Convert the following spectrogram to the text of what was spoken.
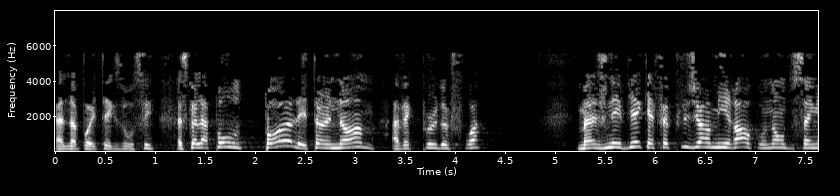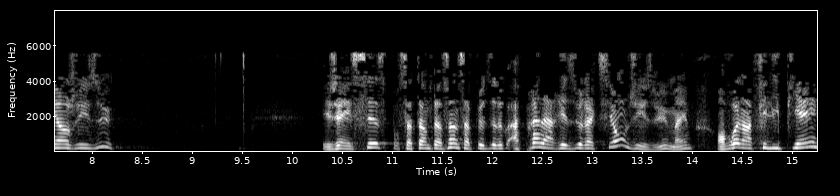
Elle n'a pas été exaucée. Est-ce que l'apôtre Paul est un homme avec peu de foi? Imaginez bien qu'elle fait plusieurs miracles au nom du Seigneur Jésus. Et j'insiste, pour certaines personnes, ça peut dire, après la résurrection de Jésus même, on voit dans Philippiens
